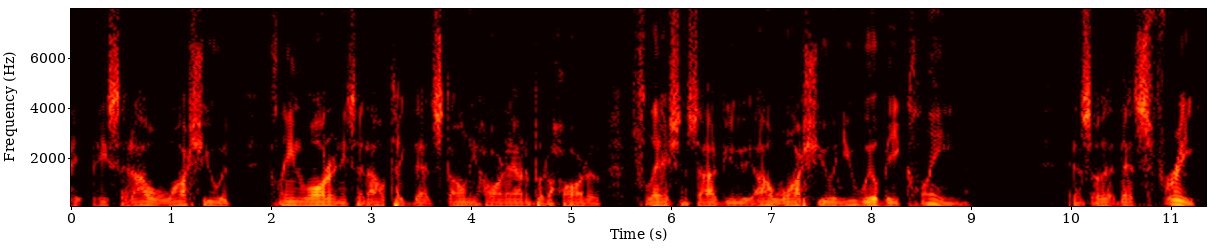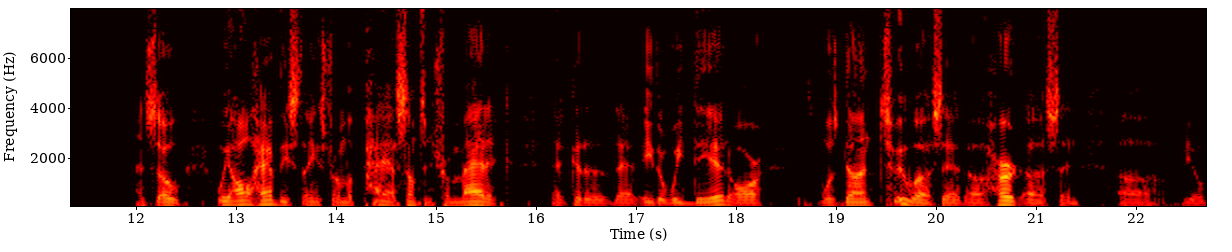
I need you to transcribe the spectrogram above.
he, he said, I will wash you with clean water. And he said, I'll take that stony heart out and put a heart of flesh inside of you. I'll wash you and you will be clean. And so that, that's free. And so we all have these things from the past, something traumatic that could have that either we did or was done to us that uh, hurt us and uh, you know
